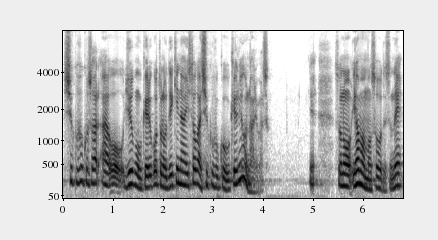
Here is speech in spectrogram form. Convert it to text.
祝福を十分受けることのできない人が祝福を受けるようになります。その山もそうですね。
